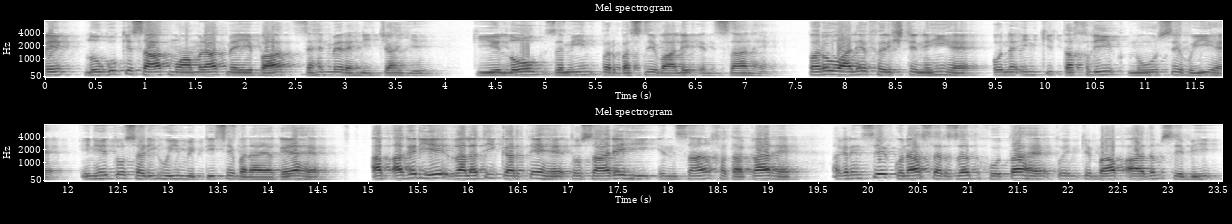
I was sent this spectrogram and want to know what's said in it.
ایک، لوگوں کے ساتھ معاملات میں یہ بات ذہن میں رہنی چاہیے کہ یہ لوگ زمین پر بسنے والے انسان ہیں۔ پرو والے فرشتے نہیں ہیں اور نہ ان کی تخلیق نور سے ہوئی ہے۔ انہیں تو سڑی ہوئی مٹی سے بنایا گیا ہے۔ اب اگر یہ غلطی کرتے ہیں تو سارے ہی انسان خطا کار ہیں۔ اگر ان سے گناہ سرزد ہوتا ہے تو ان کے باپ آدم سے بھی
